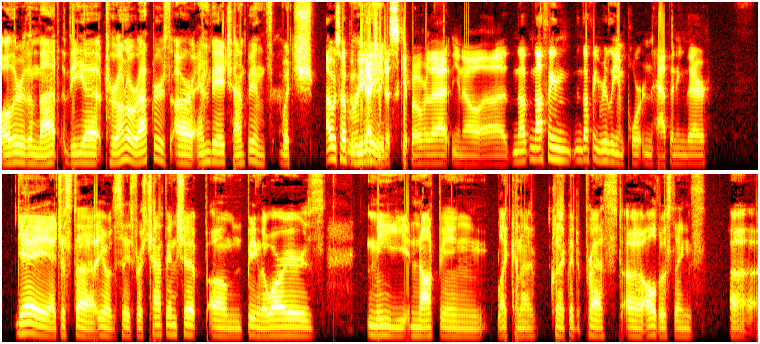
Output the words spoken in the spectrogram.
other than that, the uh, Toronto Raptors are NBA champions, which I was hoping we'd actually just skip over that. You know, uh, no, nothing, nothing really important happening there. Yeah, yeah, yeah, just uh, you know, the city's first championship, um, beating the Warriors, me not being like kind of clinically depressed, uh, all those things. Uh,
